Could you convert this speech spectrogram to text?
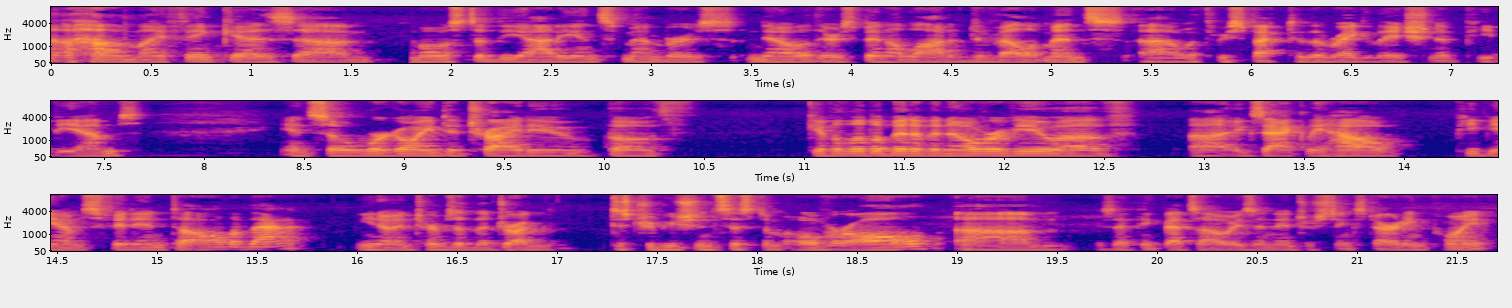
Um, I think, as um, most of the audience members know, there's been a lot of developments uh, with respect to the regulation of PBMs. And so we're going to try to both give a little bit of an overview of uh, exactly how PBMs fit into all of that, you know, in terms of the drug distribution system overall, um, because I think that's always an interesting starting point,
